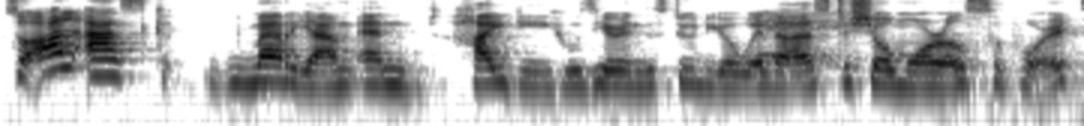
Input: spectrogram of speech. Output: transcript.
So I'll ask Mariam and Heidi, who's here in the studio with Yay. us, to show moral support.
